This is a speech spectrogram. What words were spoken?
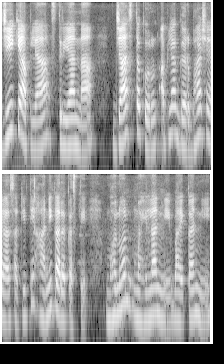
जी की आपल्या स्त्रियांना जास्त करून आपल्या गर्भाशयासाठी ती हानिकारक असते. म्हणून महिलांनी बायकांनी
